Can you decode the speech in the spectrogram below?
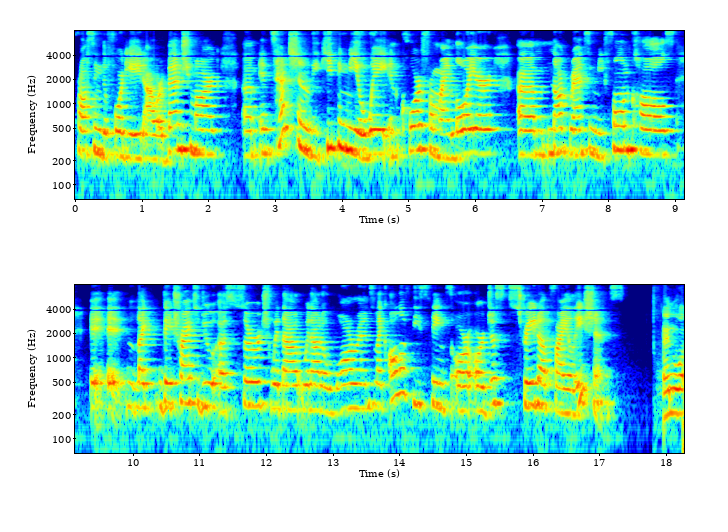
crossing the 48 hour benchmark, um, intentionally keeping me away in court from my lawyer, um, not granting me phone calls. It, it, like they try to do a search without without a warrant like all of these things are, are just straight up violations and what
